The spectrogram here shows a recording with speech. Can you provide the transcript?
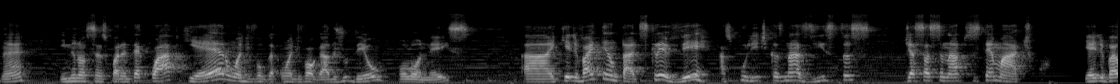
né, em 1944, que era um advogado, um advogado judeu polonês, uh, e que ele vai tentar descrever as políticas nazistas de assassinato sistemático. E aí ele vai,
